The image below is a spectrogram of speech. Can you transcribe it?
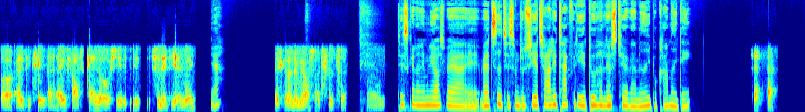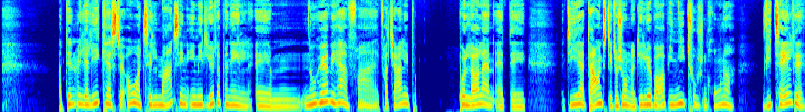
og alle de ting, der rent faktisk kan nås i, i sådan et hjemme. Ikke? Ja. Det skal der nemlig også være tid til. Det skal der nemlig også være, øh, være tid til, som du siger. Charlie, tak fordi at du havde lyst til at være med i programmet i dag. Selv tak. Og den vil jeg lige kaste over til Martin i mit lytterpanel. Øhm, nu hører vi her fra, fra Charlie på, Lolland, at øh, de her daginstitutioner, de løber op i 9.000 kroner. Vi talte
